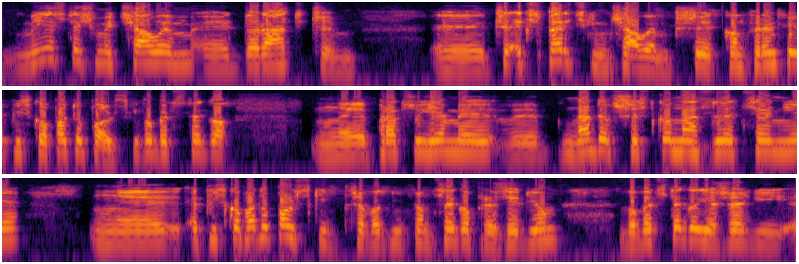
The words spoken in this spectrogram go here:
my jesteśmy ciałem doradczym czy eksperckim ciałem przy Konferencji Episkopatu Polski. Wobec tego pracujemy nade wszystko na zlecenie Episkopatu Polski, przewodniczącego prezydium. Wobec tego, jeżeli e,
